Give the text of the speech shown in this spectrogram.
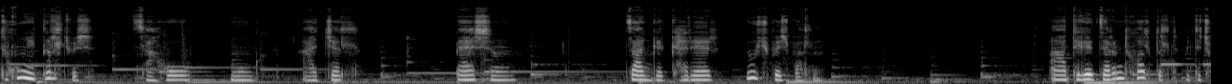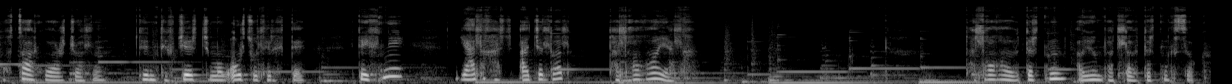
Зөвхөн итгэрлж биш. Санхүү, мөнгө, ажил, байшин, за ингээ карьер юу ч байж болно. Аа тэгээд зарим тохиолдолд мэдээж хугацаа орох орж болно. Тэр төвчээр ч юм уу өөр зүйл хэрэгтэй. Гэтэ эхний ялах ажил бол толгоогоо ялах. Толгоогоо удирдна, оюун бодлоо удирдна гэсэн үг.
